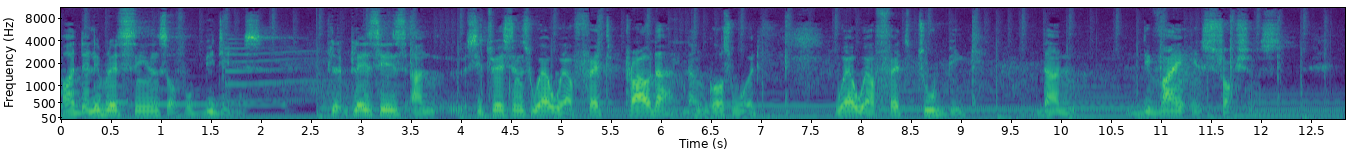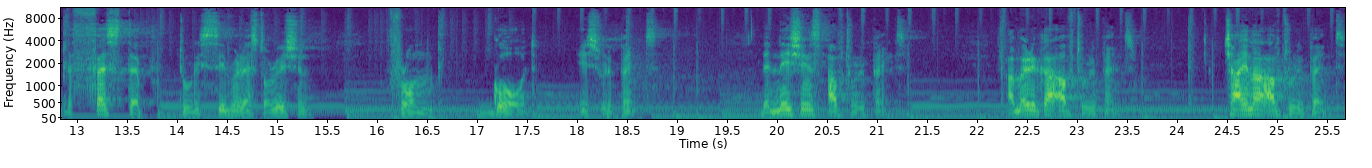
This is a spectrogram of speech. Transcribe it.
our deliberate sins of obedience, places and situations where we have felt prouder than God's word, where we have felt too big than divine instructions. The first step to receiving restoration from God is repent. The nations have to repent. America have to repent. China have to repent.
